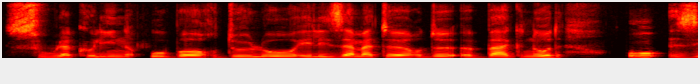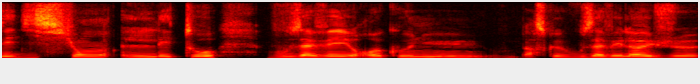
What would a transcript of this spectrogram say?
Sous la colline, au bord de l'eau et les amateurs de Bagnode aux éditions Leto. Vous avez reconnu, parce que vous avez l'œil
